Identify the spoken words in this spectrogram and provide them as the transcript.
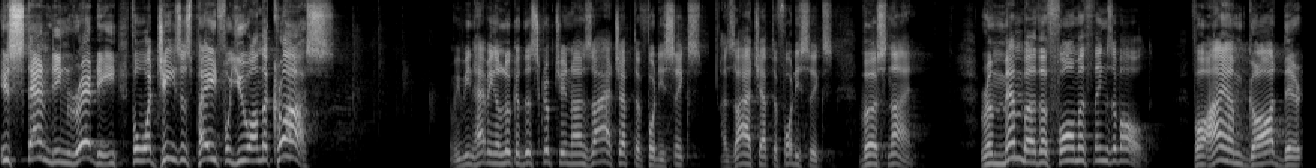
is standing ready for what Jesus paid for you on the cross. We've been having a look at this scripture in Isaiah chapter 46. Isaiah chapter 46, verse 9. Remember the former things of old, for I am God, there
